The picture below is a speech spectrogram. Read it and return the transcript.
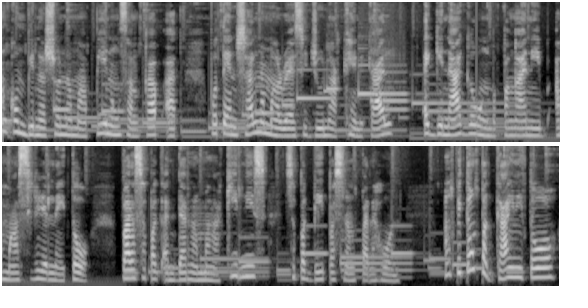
Ang kombinasyon ng mga pinong sangkap at potensyal ng mga residue na chemical ay ginagawang mapanganib ang mga cereal na ito para sa pag-andar ng mga kidneys sa paglipas ng panahon. Ang pitong pagkain nito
